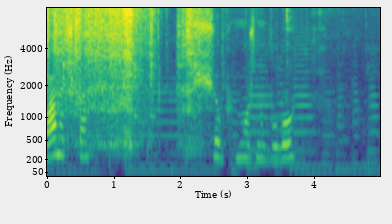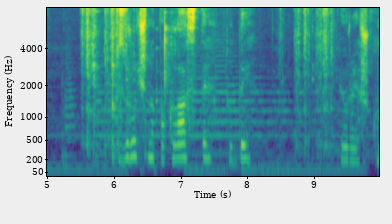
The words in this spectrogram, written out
баночка, щоб можна було зручно покласти туди пюрешку.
